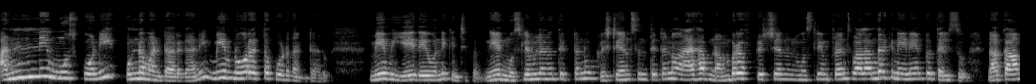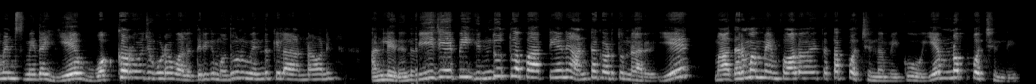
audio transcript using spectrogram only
అన్ని మూసుకొని ఉండమంటారు కానీ మేము నోరెత్తకూడదు అంటారు మేము ఏ దేవుణ్ణి కించపరు నేను ముస్లింలను తిట్టను క్రిస్టియన్స్ తిట్టను I have number of Christian and Muslim friends వాళ్ళందరికీ నేనేంటో తెలుసు. నా కామెంట్స్ మీద ఏ ఒక్క రోజు కూడా వాళ్ళు తిరిగి మధు నువ్వు ఎందుకు ఇలా అన్నావని అనలేదు. బీజేపీ హిందుత్వ పార్టీ అని అంటగడుతున్నారు. ఏ? మా ధర్మం మేము ఫాలో అయితే తప్పు వచ్చిందా మీకు? ఏం నొప్పి వచ్చింది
